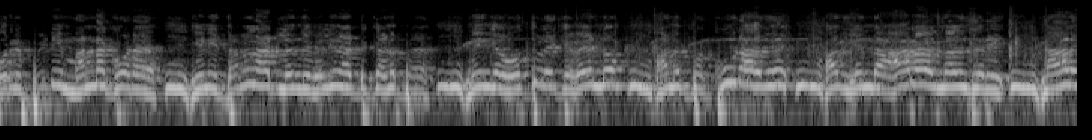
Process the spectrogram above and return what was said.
ஒரு பிடி மண்ணை கூட இனி தமிழ்நாட்டிலிருந்து வெளிநாட்டுக்கு அனுப்ப நீங்கள் ஒத்துழைக்க வேண்டும். அனுப்ப கூடாது அது எந்த ஆறா இருந்தாலும் சரி நாளை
